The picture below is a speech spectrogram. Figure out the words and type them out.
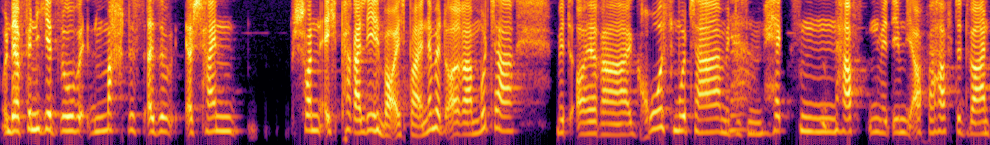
Und da finde ich jetzt so, macht es, also erscheinen schon echt Parallelen bei euch beiden, ne? mit eurer Mutter, mit eurer Großmutter, mit ja. diesem Hexenhaften, mit dem die auch verhaftet waren,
